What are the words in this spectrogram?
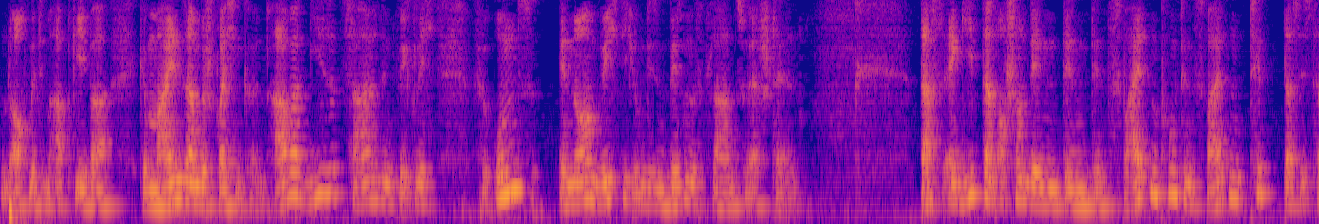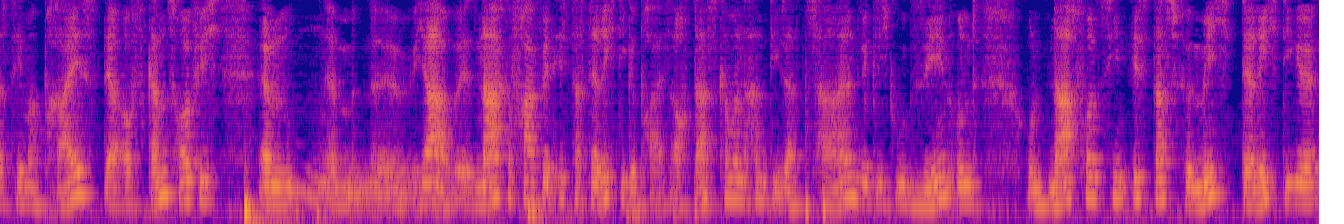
und auch mit dem Abgeber gemeinsam besprechen können. Aber diese Zahlen sind wirklich für uns enorm wichtig, um diesen Businessplan zu erstellen. Das ergibt dann auch schon den, den, den zweiten Punkt, den zweiten Tipp, das ist das Thema Preis, der oft ganz häufig ähm, ähm, äh, ja, nachgefragt wird, ist das der richtige Preis? Auch das kann man anhand dieser Zahlen wirklich gut sehen und, und nachvollziehen, ist das für mich der richtige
